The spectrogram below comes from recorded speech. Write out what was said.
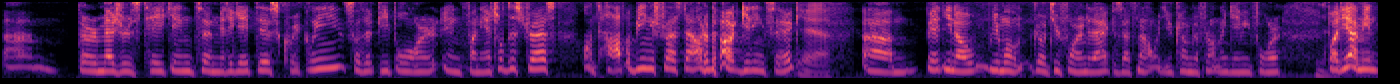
Um, there are measures taken to mitigate this quickly so that people aren't in financial distress on top of being stressed out about getting sick. Yeah. Um, but you know, we won't go too far into that because that's not what you come to Frontline Gaming for. No. But yeah, I mean,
